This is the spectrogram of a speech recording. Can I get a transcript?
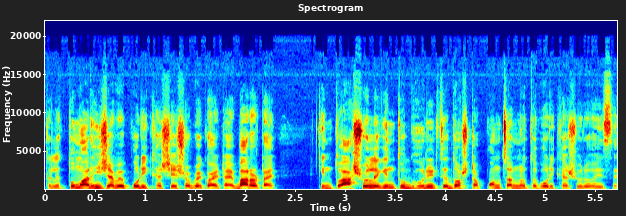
তাহলে তোমার হিসাবে পরীক্ষা শেষ হবে কয়টায়? বারোটায়। কিন্তু আসলে কিন্তু ঘড়িতে দশটা পঞ্চান্নতে পরীক্ষা শুরু হয়েছে।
